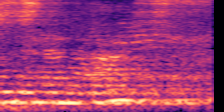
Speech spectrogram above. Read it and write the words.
você. É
